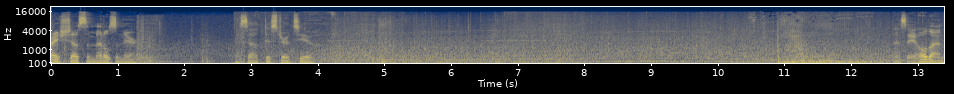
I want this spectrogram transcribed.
Probably shove some metals in there. In South Distro too. I say, hold on.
